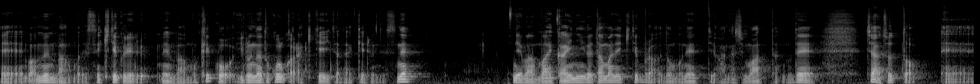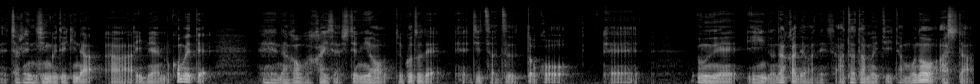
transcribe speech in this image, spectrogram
えーまあ、メンバーもですね来てくれるメンバーも結構いろんなところから来ていただけるんですね。でまあ毎回新潟まで来てもらうのもねっていう話もあったのでじゃあちょっと、えーチャレンジング的なあ意味合いも込めて、えー長岡開催してみようということで、えー実はずっとこう、え運営委員の中ではね温めていたものを明日、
